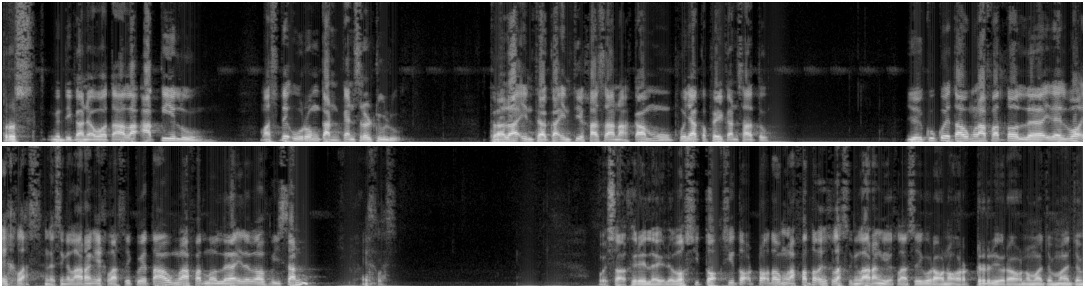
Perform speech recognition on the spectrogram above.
Terus ngendikane Allah taala akilu. Maksudnya urungkan, cancel dulu. Bala indaka inti hasanah, kamu punya kebaikan satu. Yaiku kowe tahu nglafadzno la ilaha ikhlas. Lah sing larang ikhlas, kowe tahu nglafadzno la ilaha pisan ikhlas. Wes akhirnya la ilaha sitok sitok tok tahu nglafadzno ikhlas, sing larang ya ikhlas iku ora ono order ya ora ono macam-macam.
